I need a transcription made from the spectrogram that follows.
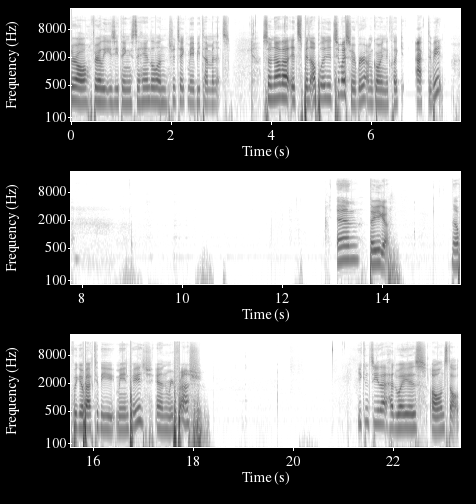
are all fairly easy things to handle and should take maybe 10 minutes. So now that it's been uploaded to my server, I'm going to click activate. And there you go. Now if we go back to the main page and refresh, you can see that Headway is all installed.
